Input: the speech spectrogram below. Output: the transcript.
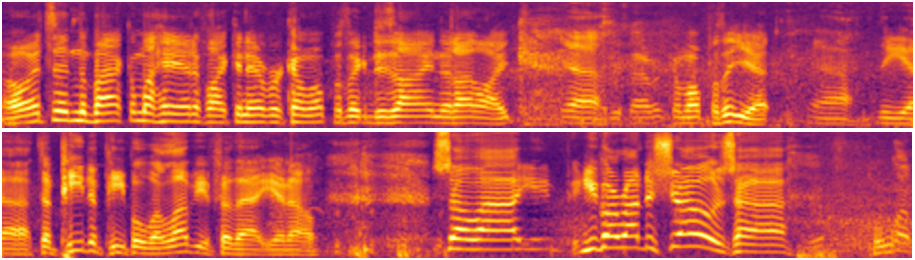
Oh, it's in the back of my head if I can ever come up with a design that I like. yeah, I Just haven't come up with it yet. yeah. The uh, the PETA people will love you for that, you know. So uh, you, you go around the shows. Uh, what-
